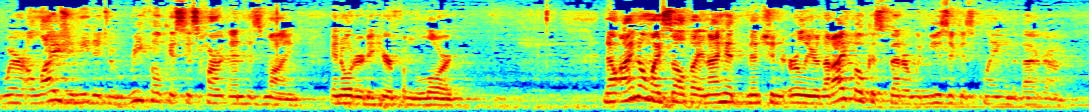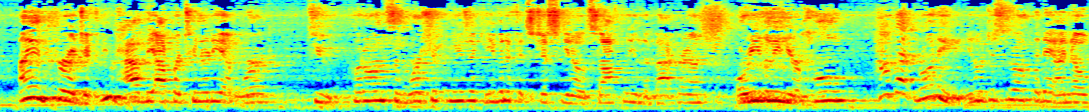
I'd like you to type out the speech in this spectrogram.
where Elijah needed to refocus his heart and his mind in order to hear from the Lord. Now, I know myself, and I had mentioned earlier that I focus better when music is playing in the background. I encourage, if you have the opportunity at work to put on some worship music, even if it's just, you know, softly in the background, or even in your home, have that running, you know, just throughout the day. I know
